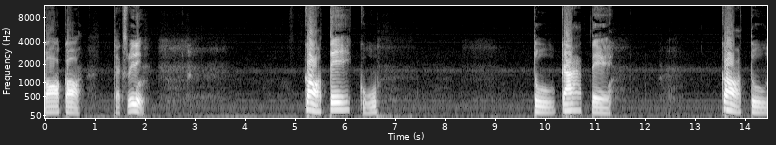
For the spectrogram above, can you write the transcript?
Ga ga. Text reading. Ga te gu. Tu ca tề co tu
